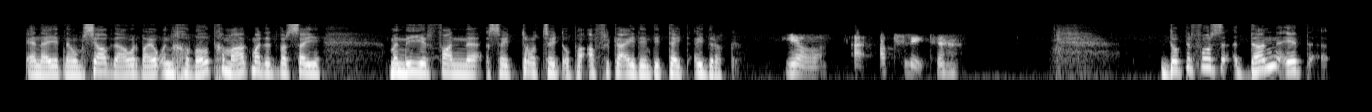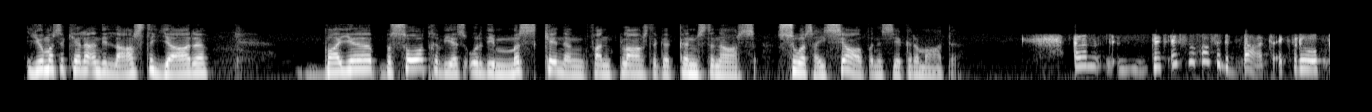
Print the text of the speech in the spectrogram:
en hy het nou homself daaroor baie ongewild gemaak, maar dit was sy manier van sy trotsheid op 'n Afrika identiteit uitdruk. Ja, absoluut. Dr. Vos, dan het Yuma Sekela in die laaste jare baie besorgd gewees oor die miskenning van plaaslike kunstenaars soos hy self in 'n sekere mate. Ehm um, dit is nogal 'n debat. Ek bedoel op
